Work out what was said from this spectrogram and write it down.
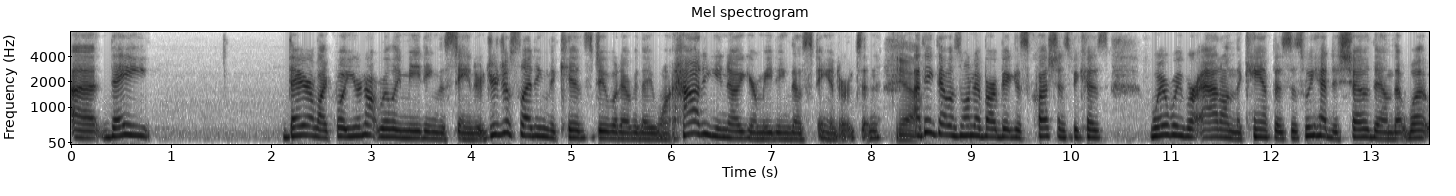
uh, they they are like, well, you're not really meeting the standards. You're just letting the kids do whatever they want. How do you know you're meeting those standards? And yeah. I think that was one of our biggest questions because where we were at on the campus is we had to show them that what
